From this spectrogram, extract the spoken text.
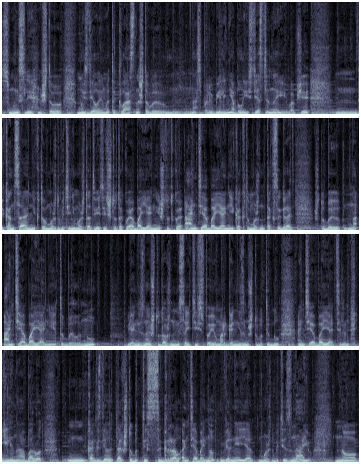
смысле, что мы сделаем это классно, чтобы нас полюбили, не было, естественно, и вообще до конца никто, может быть, и не может ответить, что такое обаяние, что такое антиобаяние, как это можно так сыграть, чтобы на антиобаяние это было. Ну, я не знаю, что должно не сойтись в твоем организме, чтобы ты был антиобаятелен. Или наоборот, как сделать так, чтобы ты сыграл антиобаятелен. Ну, вернее, я, может быть, и знаю, но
